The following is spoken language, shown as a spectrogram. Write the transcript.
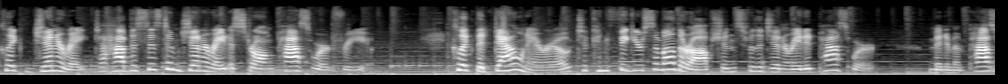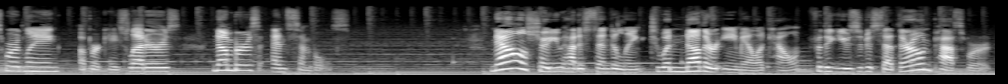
click Generate to have the system generate a strong password for you. Click the down arrow to configure some other options for the generated password minimum password length, uppercase letters, numbers, and symbols. Now I'll show you how to send a link to another email account for the user to set their own password.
